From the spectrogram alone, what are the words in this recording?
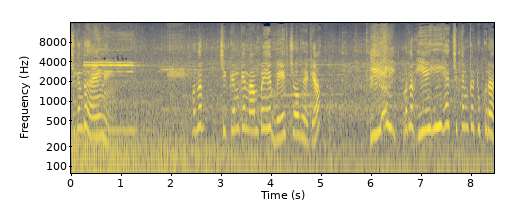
चिकन तो है ही नहीं। मतलब चिकन के नाम पे ये वेज चॉप है क्या? मतलब ये ही है चिकन का टुकड़ा।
